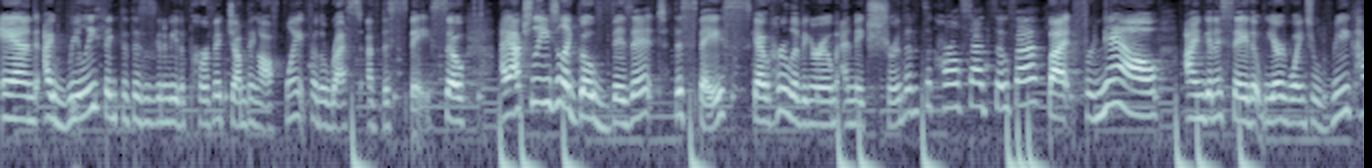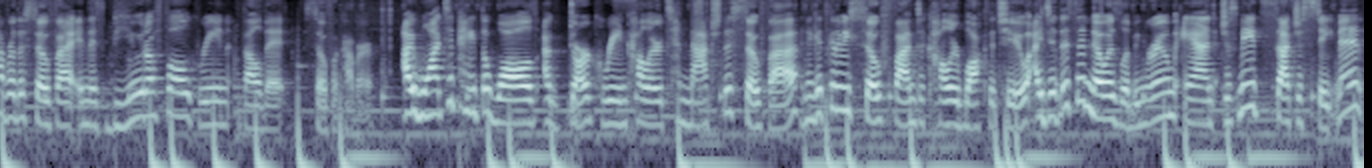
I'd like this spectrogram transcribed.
and I really think that this is gonna be the perfect jumping off point for the rest of the space. So I actually need to like go visit the space, scout her living room, and make sure that it's a Karlstad sofa. But for now, I'm gonna say that we are going to recover the sofa in this beautiful green velvet sofa cover. I want to paint the walls a dark green color to match the sofa. I think it's gonna be so fun to color block the two. I did this in Noah's living room and just made such a statement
